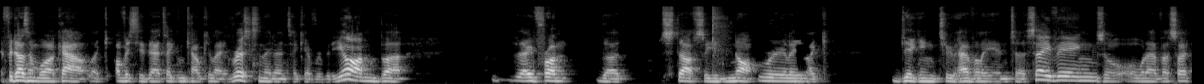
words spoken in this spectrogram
if it doesn't work out, like obviously they're taking calculated risks and they don't take everybody on, but they front the stuff. So you're not really like digging too heavily into savings or, or whatever. So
